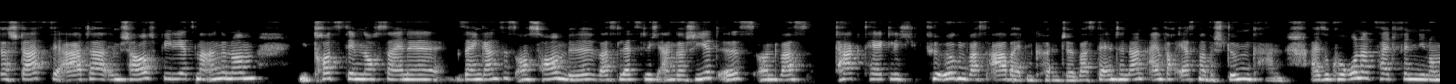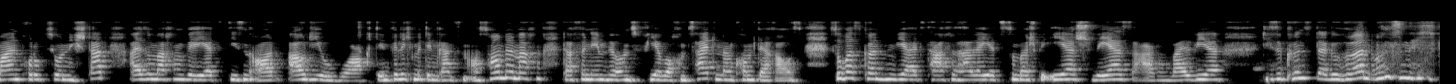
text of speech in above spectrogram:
das Staatstheater im Schauspiel jetzt mal angenommen, trotzdem noch seine, sein ganzes Ensemble, was letztlich engagiert ist und was tagtäglich für irgendwas arbeiten könnte, was der Intendant einfach erstmal bestimmen kann. Also Corona-Zeit finden die normalen Produktionen nicht statt, also machen wir jetzt diesen Audio-Walk. Den will ich mit dem ganzen Ensemble machen. Dafür nehmen wir uns vier Wochen Zeit und dann kommt der raus. Sowas könnten wir als Tafelhalle jetzt zum Beispiel eher schwer sagen, weil wir, diese Künstler gehören uns nicht.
